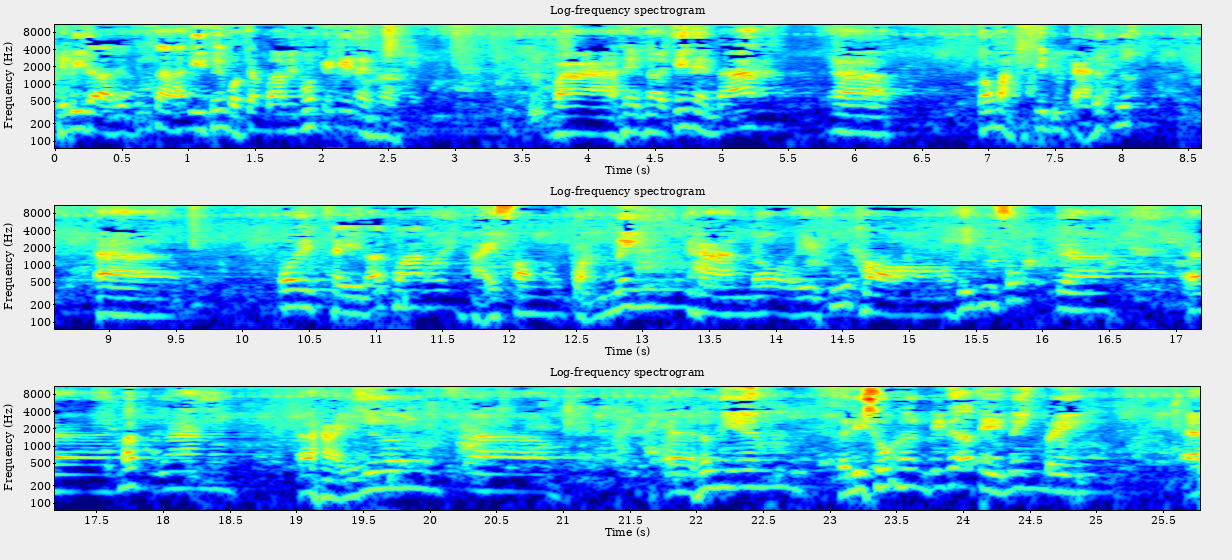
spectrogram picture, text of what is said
thì bây giờ thì chúng ta đã đi tới 131 cái cái nền rồi. Và hiện nay cái nền đã à, có mặt trên cả đất nước. À, ôi thầy nói qua thôi hải phòng quảng ninh hà nội phú thọ vĩnh phúc à, à, bắc giang à, hải dương à, à, hưng yên. Rồi đi xuống hơn đi nữa thì ninh bình à,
